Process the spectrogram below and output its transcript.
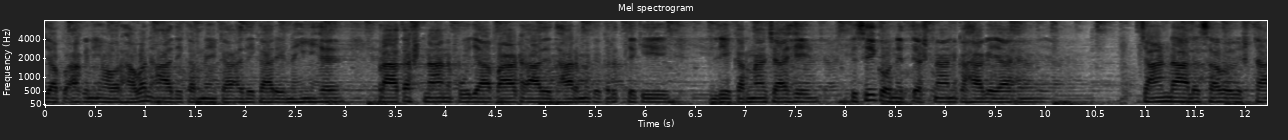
जप, अग्नि और हवन आदि करने का अधिकारी नहीं है। प्रातः स्नान, पूजा पाठ आदि धार्मिक कृत्य के लिए करना चाहिए किसी को नित्य स्नान कहा गया है। चांडाल सवविष्ठा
